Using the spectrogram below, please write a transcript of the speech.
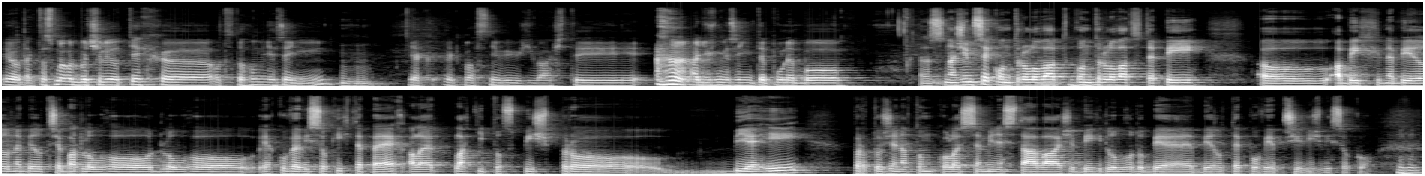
Jo, tak to jsme odbočili od, těch, eh, od toho měření. Mm-hmm. Jak, jak vlastně využíváš ty, ať už měření tepu nebo... Snažím se kontrolovat, mm-hmm. kontrolovat tepy, abych nebyl, nebyl třeba dlouho, dlouho jako ve vysokých tepech, ale platí to spíš pro běhy, protože na tom kole se mi nestává, že bych dlouhodobě byl tepově příliš vysoko. Mm-hmm.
